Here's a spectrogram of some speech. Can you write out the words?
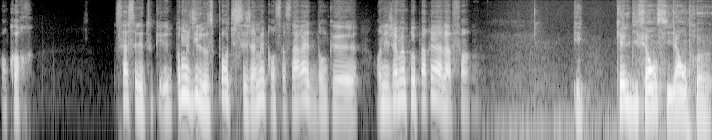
encore ça, c'est Comme je dis, le sport, tu sais jamais quand ça s'arrête. Donc, on n'est jamais préparé à la fin. Et quelle différence il y a entre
